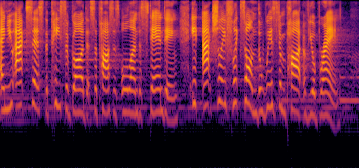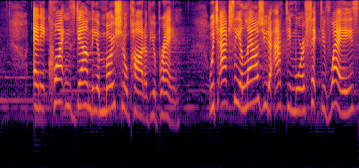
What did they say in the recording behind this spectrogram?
and you access the peace of God that surpasses all understanding, it actually flicks on the wisdom part of your brain and it quietens down the emotional part of your brain, which actually allows you to act in more effective ways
